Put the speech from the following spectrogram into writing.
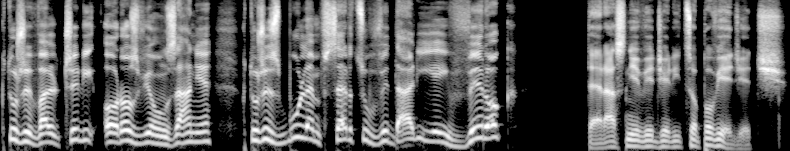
którzy walczyli o rozwiązanie, którzy z bólem w sercu wydali jej wyrok, teraz nie wiedzieli, co powiedzieć.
